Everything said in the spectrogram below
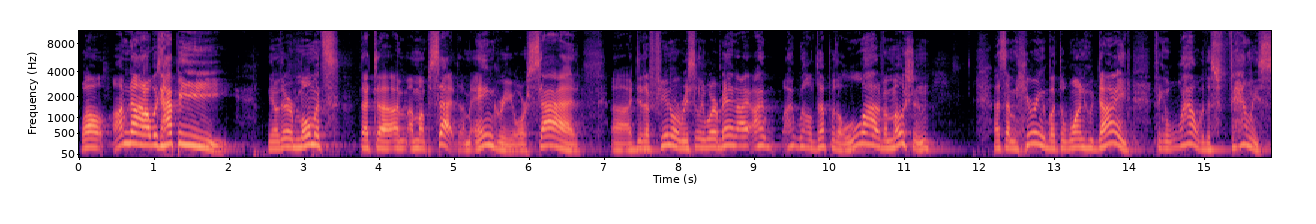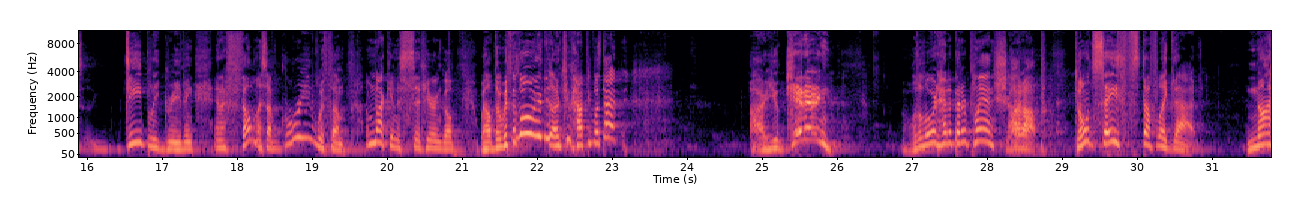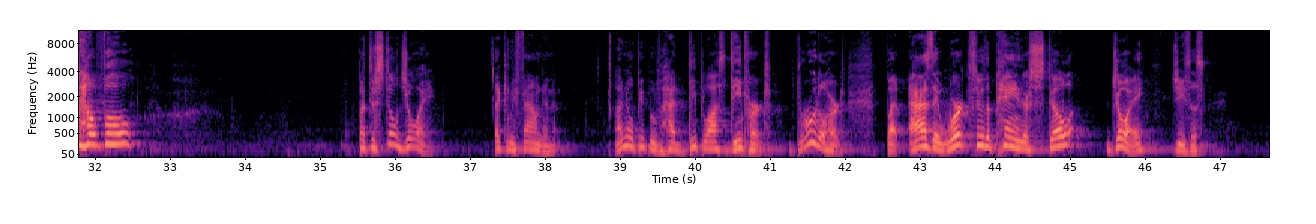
Well, I'm not always happy. You know, there are moments that uh, I'm, I'm, upset, I'm angry or sad. Uh, I did a funeral recently where, man, I, I, I welled up with a lot of emotion as I'm hearing about the one who died, thinking, wow, this family's deeply grieving, and I felt myself grieve with them. I'm not going to sit here and go, well, they're with the Lord. Aren't you happy about that? Are you kidding? Well, the Lord had a better plan. Shut up. Don't say stuff like that. Not helpful. But there's still joy that can be found in it. I know people who've had deep loss, deep hurt, brutal hurt. But as they work through the pain, there's still joy, Jesus,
